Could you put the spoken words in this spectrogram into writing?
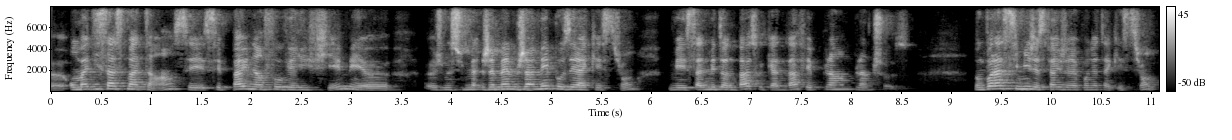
euh on m'a dit ça ce matin. Hein. C'est, c'est pas une info vérifiée, mais euh, je me suis, j'ai même jamais posé la question. Mais ça ne m'étonne pas parce que Canva fait plein, plein de choses. Donc voilà, Simi, j'espère que j'ai répondu à ta question.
